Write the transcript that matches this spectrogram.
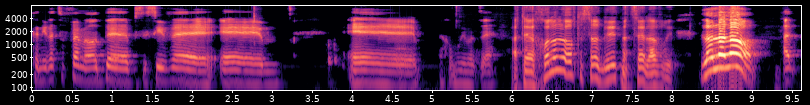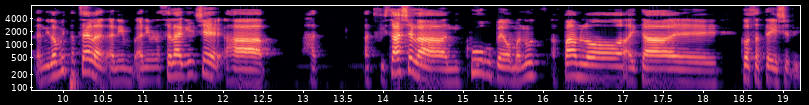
כנראה צופה מאוד אה, בסיסי ו... אה, אה, איך אומרים את זה? אתה יכול לא לאהוב את הסרט בלי להתנצל, אברי. לא לא לא אני- אני לא מתנצל אני, אני מנסה להגיד שהתפיסה של הניכור באומנות אף פעם לא הייתה אה, כוס התה שלי.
